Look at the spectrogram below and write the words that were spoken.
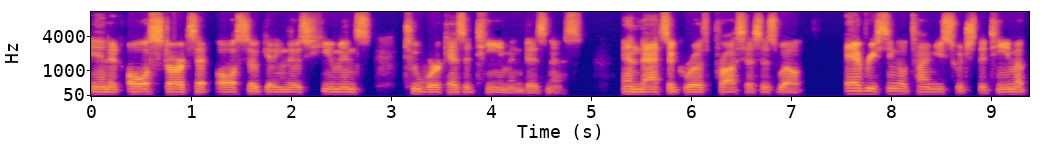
And it all starts at also getting those humans to work as a team in business. And that's a growth process as well. Every single time you switch the team up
